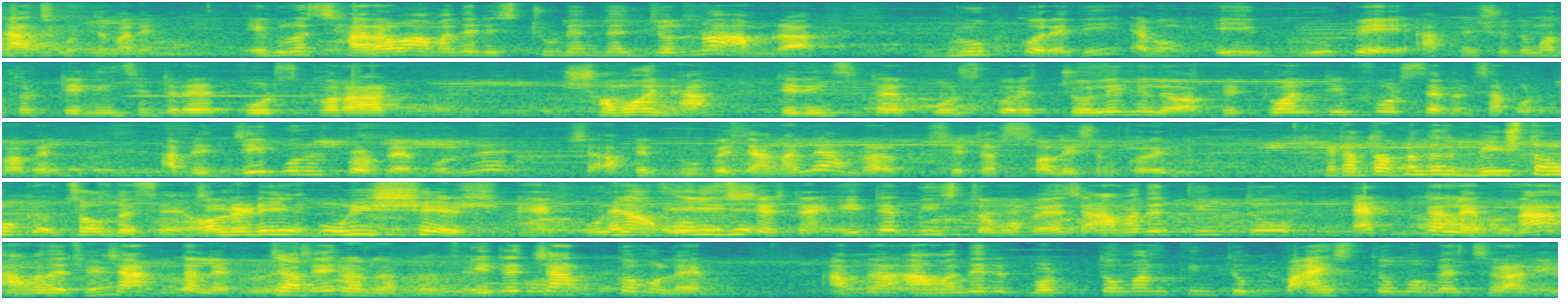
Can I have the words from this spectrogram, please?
কাজ করতে পারে। এগুলো ছাড়াও আমাদের স্টুডেন্টদের জন্য আমরা গ্রুপ করে দিই এবং এই গ্রুপে আপনি শুধুমাত্র ট্রেনিং সেন্টারের কোর্স করার সময় না ট্রেনিং সেন্টার কোর্স করে চলে গেলেও আপনি টোয়েন্টি ফোর সেভেন সাপোর্ট পাবেন। আপনি যে কোনো প্রবলেম বললে আপনি গ্রুপে জানালে আমরা সেটা সলিউশন করে দিই। এটা তো আপনাদের বিশতম চলতেছে। অলরেডি উনিশ শেষ। হ্যাঁ না উনিশ শেষ না এটা বিশতম ব্যাচ আমাদের কিন্তু একটা ল্যাব না আমাদের আচ্ছা। চারটা ল্যাব রয়েছে। এটা চারতম ল্যাব আপনার আমাদের বর্তমান কিন্তু বাইশতম ব্যাচ রানিং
